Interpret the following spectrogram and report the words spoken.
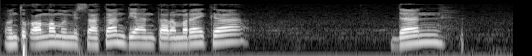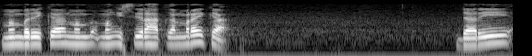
untuk Allah memisahkan di antara mereka dan memberikan mengistirahatkan mereka dari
